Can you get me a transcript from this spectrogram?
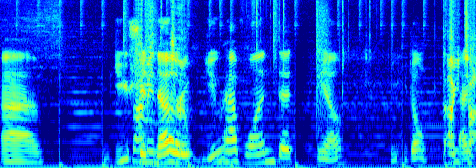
Um, you should I mean, know you have one that you know you don't. You actually...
